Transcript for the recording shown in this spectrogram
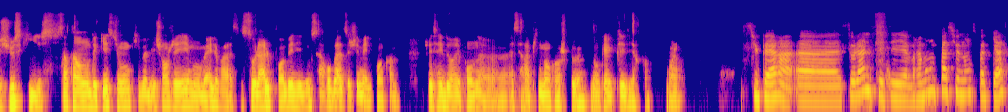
juste qui, certains ont des questions, qui veulent échanger, mon mail, voilà, c'est solal.benenous.gmail.com. J'essaye de répondre euh, assez rapidement quand je peux, donc avec plaisir. Voilà. Super. Euh, Solal, c'était vraiment passionnant ce podcast.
